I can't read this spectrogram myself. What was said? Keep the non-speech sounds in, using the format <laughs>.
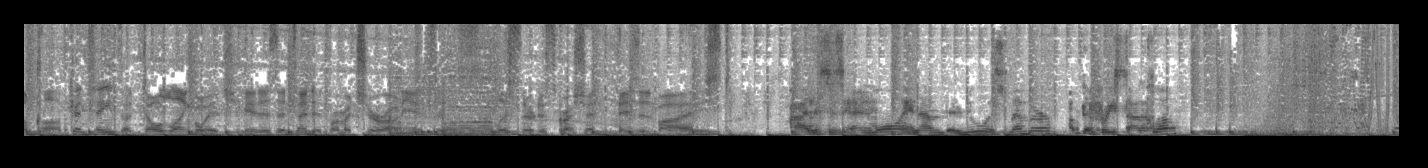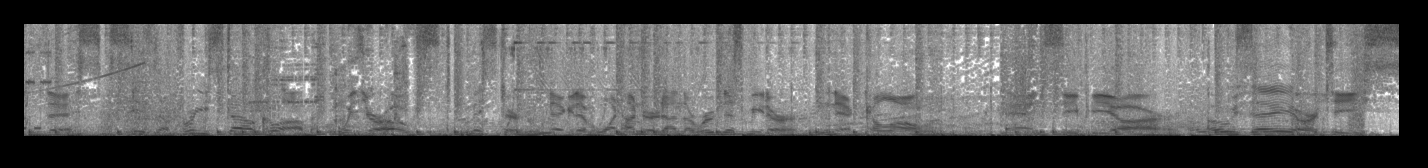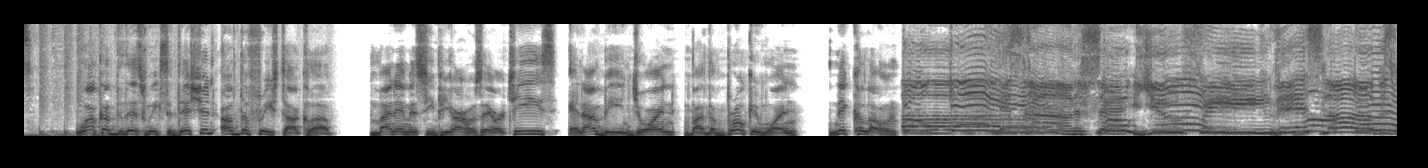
Freestyle Club contains adult language. It is intended for mature audiences. Listener discretion is advised. Hi, this is &More, and I'm the newest member of the Freestyle Club. This is the Freestyle Club with your host, Mr. Negative 100 on the rudeness meter, Nick Cologne, and CPR, Jose Ortiz. Welcome to this week's edition of the Freestyle Club. My name is CPR Jose Ortiz, and I'm being joined by the broken one, Nick Cologne. It's time to set you free. This love is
